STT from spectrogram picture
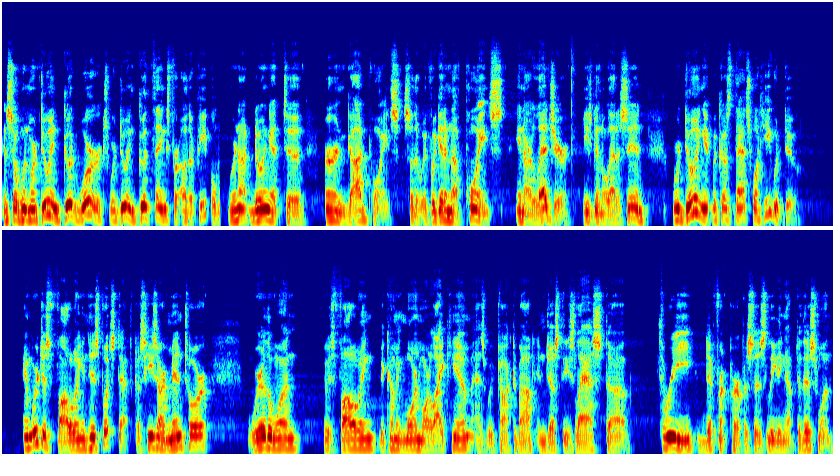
And so when we're doing good works, we're doing good things for other people. We're not doing it to earn God points so that if we get enough points in our ledger, He's going to let us in. We're doing it because that's what He would do. And we're just following in His footsteps because He's our mentor. We're the one who's following, becoming more and more like Him, as we've talked about in just these last uh, three different purposes leading up to this one.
